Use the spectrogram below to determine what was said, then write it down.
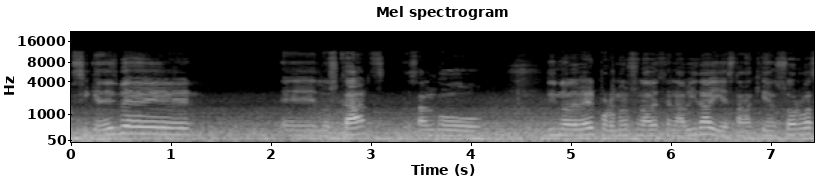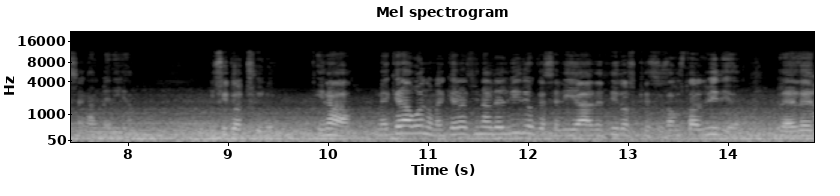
si queréis ver eh, los cars, es algo digno de ver por lo menos una vez en la vida y están aquí en Sorbas, en Almería. Un sitio chulo. Y nada, me queda bueno, me queda el final del vídeo que sería deciros que si os ha gustado el vídeo, le deis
